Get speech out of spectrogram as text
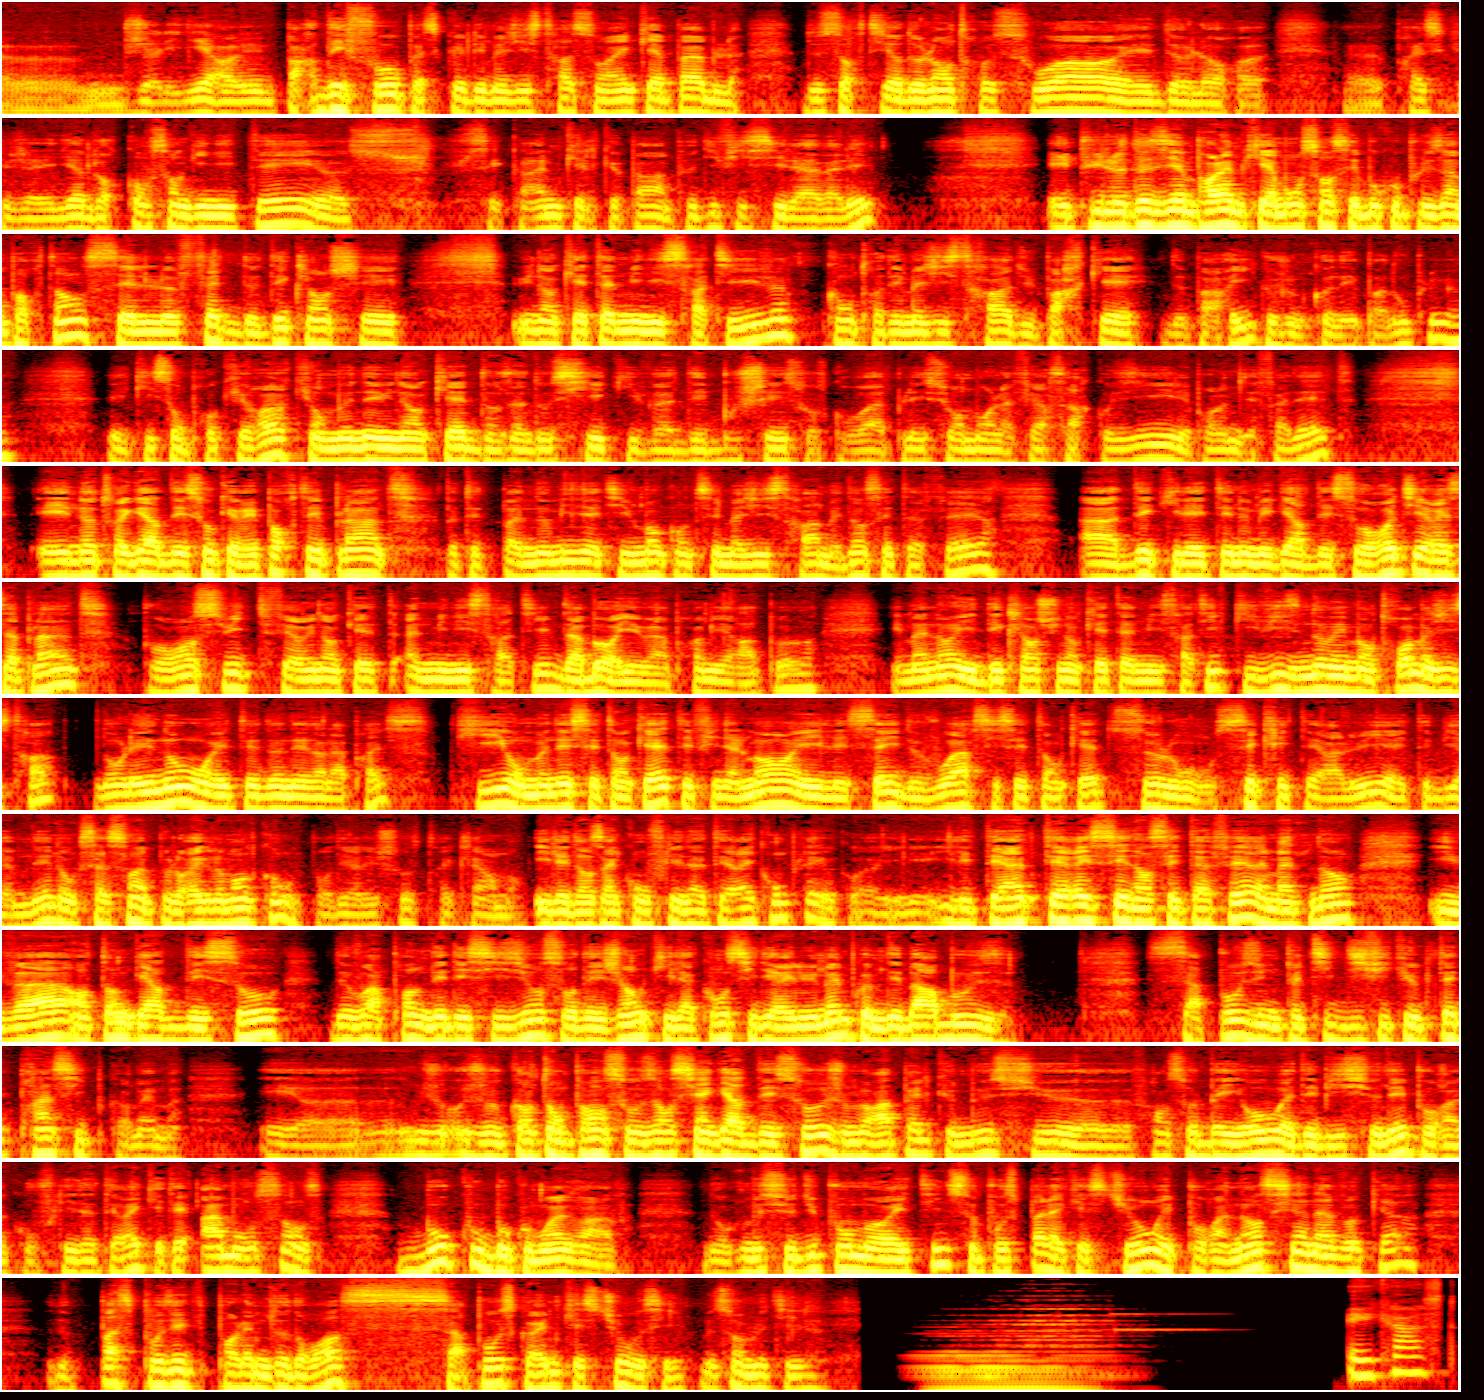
j'allais dire par défaut, parce que les magistrats sont incapables de sortir de l'entre-soi et de leur euh, presque, j'allais dire, de leur consanguinité, euh, c'est quand même quelque part un peu difficile à avaler. Et puis le deuxième problème qui, à mon sens, est beaucoup plus important, c'est le fait de déclencher une enquête administrative contre des magistrats du parquet de Paris, que je ne connais pas non plus, hein, et qui sont procureurs, qui ont mené une enquête dans un dossier qui va déboucher sur ce qu'on va appeler sûrement l'affaire Sarkozy, les problèmes des fadettes. Et notre garde des Sceaux qui avait porté plainte, peut-être pas nominativement contre ces magistrats, mais dans cette affaire, a, dès qu'il a été nommé garde des Sceaux, retiré sa plainte pour ensuite faire une enquête administrative. D'abord, il y a eu un premier rapport, et maintenant, il déclenche une enquête administrative qui vise nommément trois magistrats, dont les noms ont été donnés dans la presse, qui ont mené cette enquête, et finalement, il essaye de voir si cette enquête, selon ses critères à lui, a été bien menée. Donc ça sent un peu le règlement de compte, pour dire les choses très clairement. Il est dans un conflit d'intérêts complet, quoi. Il, il, était intéressé dans cette affaire, et maintenant, il va, en tant que garde des Sceaux, devoir prendre des décisions sur des gens qu'il a considérés lui-même comme des barbouzes ça pose une petite difficulté de principe quand même. Et euh, quand on pense aux anciens gardes des Sceaux, je me rappelle que Monsieur euh, François Bayrou a démissionné pour un conflit d'intérêts qui était, à mon sens, beaucoup beaucoup moins grave. Donc Monsieur Dupont-Moretti ne se pose pas la question, et pour un ancien avocat, de pas se poser de problème de droit, ça pose quand même question aussi, me semble-t-il. Acast.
